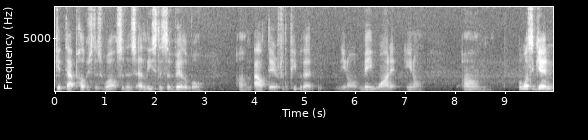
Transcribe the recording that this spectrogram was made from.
get that published as well. So there's at least it's available um, out there for the people that you know may want it. You know, um, but once again,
